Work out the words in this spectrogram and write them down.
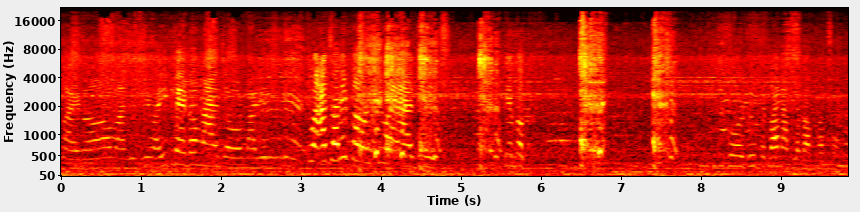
काय ग माझे शिवाय इकडे ग माझ्याजवळ माझे तू आजारी पाहू शिवाय आधी. ते बघ. किती गोड रूप आहे पण आपल्या बाप्पाचं.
